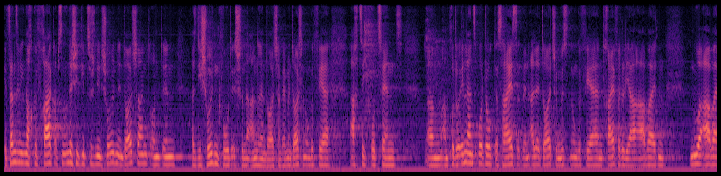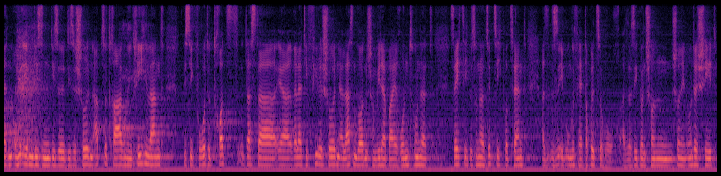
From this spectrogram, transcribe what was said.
Jetzt haben Sie mich noch gefragt, ob es einen Unterschied gibt zwischen den Schulden in Deutschland und in, also die Schuldenquote ist schon eine andere in Deutschland. Wir haben in Deutschland ungefähr 80 Prozent ähm, am Bruttoinlandsprodukt. Das heißt, wenn alle Deutsche müssten ungefähr ein Dreivierteljahr arbeiten, nur arbeiten, um eben diesen, diese, diese Schulden abzutragen. Und in Griechenland ist die Quote, trotz dass da ja relativ viele Schulden erlassen wurden, schon wieder bei rund 160 bis 170 Prozent. Also es ist eben ungefähr doppelt so hoch. Also da sieht man schon, schon den Unterschied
